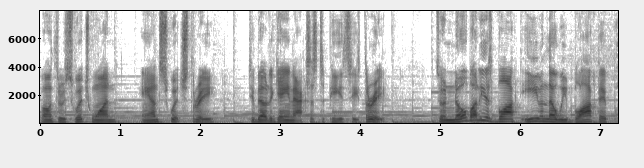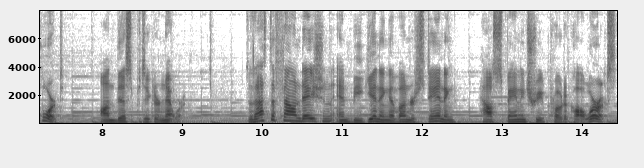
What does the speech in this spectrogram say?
going through switch one and switch three to be able to gain access to PC3. So nobody is blocked even though we blocked a port on this particular network. So that's the foundation and beginning of understanding how spanning tree protocol works.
